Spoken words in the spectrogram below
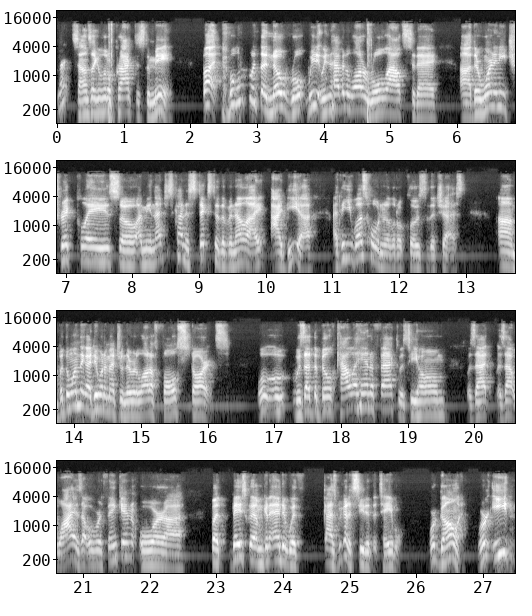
right. sounds like a little practice to me. But but with the no roll, we, we didn't have a lot of rollouts today. Uh, there weren't any trick plays, so I mean that just kind of sticks to the vanilla idea. I think he was holding it a little close to the chest. Um, but the one thing I do want to mention, there were a lot of false starts well, was that the Bill Callahan effect? Was he home? Was that is that why? Is that what we're thinking? Or uh, but basically, I'm going to end it with guys. We got a seat at the table. We're going. We're eating.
